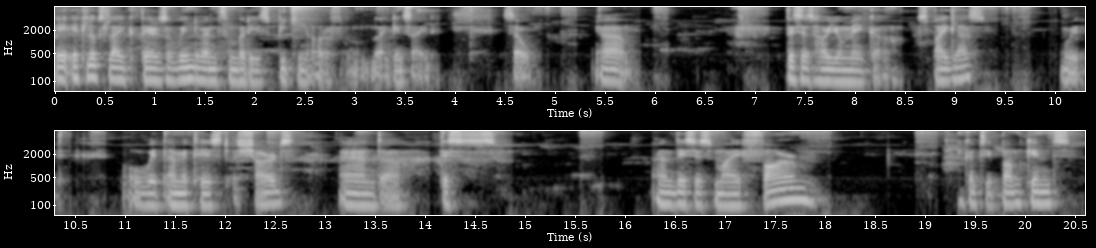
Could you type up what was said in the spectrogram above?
It, it looks like there's a window and somebody is peeking out of like inside. So um, this is how you make a spyglass with with amethyst shards. And uh, this and this is my farm. You can see pumpkins.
